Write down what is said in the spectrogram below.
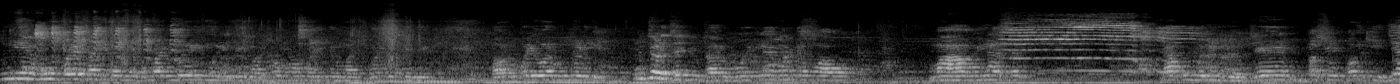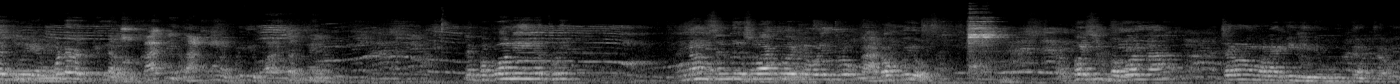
દુનિયા બહુ પરેશાન કરી દે મારી બોરી મરી ગઈ મારો છોકરો મરી ગયો મારી છોકરી મરી ગઈ. મારો પરિવાર ઉજળી. ઉજળ થઈ ગયું તારું એટલે માટે હું આવો મહા વિનાશક ડાકુ બની ગયો, જે પશુ પંખી જે જોઈએ મર્ડર જ કરી નાખો. કાપી બીજી વાત જ નહીં. એટલે ભગવાને એને થોડુંક જ્ઞાન સંદેશો આપ્યો એટલે વળી થોડો કાઢો કર્યો પછી ભગવાનના ચરણોમાં નાખી દીધી ઉદ્ધાર ચરણો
